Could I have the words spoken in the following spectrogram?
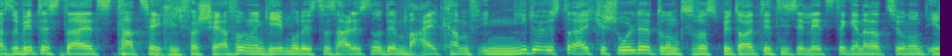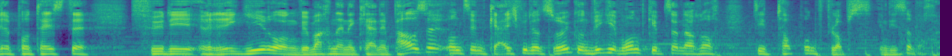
Also wird es da jetzt tatsächlich Verschärfungen geben oder ist das alles nur dem Wahlkampf in Niederösterreich geschuldet? Und was bedeutet diese letzte Generation und ihre Proteste für die Regierung? Wir machen eine kleine Pause und sind gleich wieder zurück. Und wie gewohnt gibt es dann auch noch die Top und Flops in dieser Woche.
